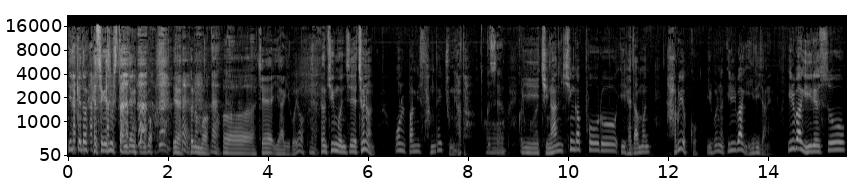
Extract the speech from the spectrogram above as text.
이렇게도 해석해 줄 수도 있는 장이고 예, 그는 뭐, 네. 어, 제 이야기고요. 그럼 지금 이제 저는 오늘 밤이 상당히 중요하다. 글쎄요. 어, 이 지난 싱가포르 이 회담은 하루였고 이번은 1박 2일이잖아요. 1박 2일에서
